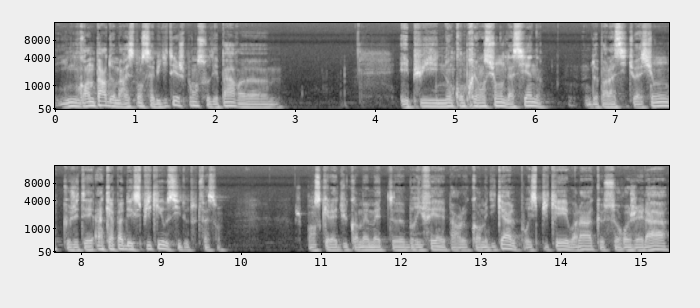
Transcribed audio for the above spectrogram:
une grande part de ma responsabilité, je pense, au départ, et puis une non-compréhension de la sienne, de par la situation, que j'étais incapable d'expliquer aussi de toute façon. Je pense qu'elle a dû quand même être briefée par le corps médical pour expliquer voilà, que ce rejet-là,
